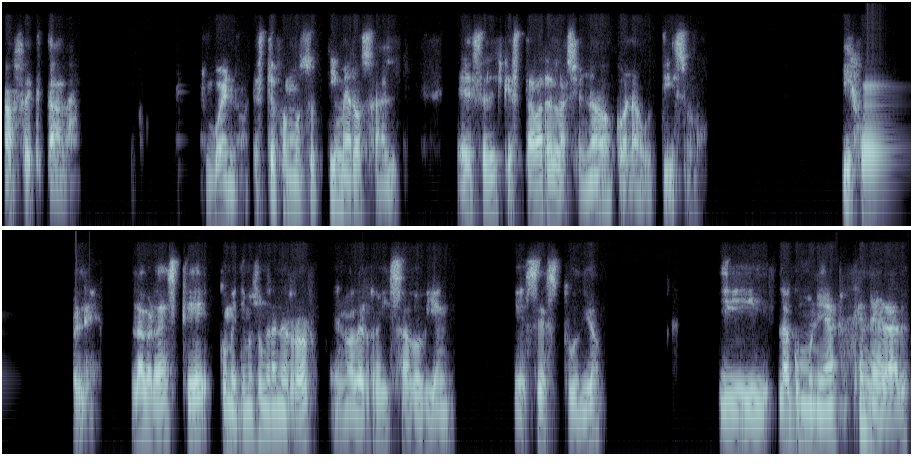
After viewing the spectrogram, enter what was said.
afectada. Bueno, este famoso timerosal es el que estaba relacionado con autismo. Híjole, la verdad es que cometimos un gran error en no haber revisado bien ese estudio y la comunidad general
